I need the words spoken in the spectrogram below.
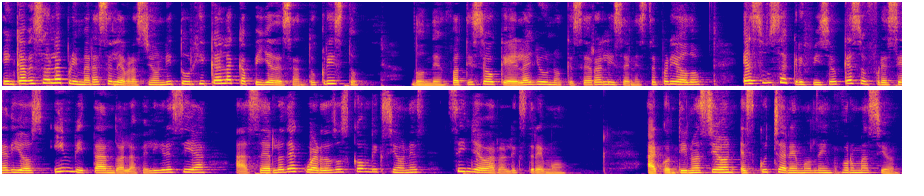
encabezó la primera celebración litúrgica en la capilla de Santo Cristo, donde enfatizó que el ayuno que se realiza en este periodo es un sacrificio que se ofrece a Dios, invitando a la feligresía a hacerlo de acuerdo a sus convicciones sin llevarlo al extremo. A continuación, escucharemos la información.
